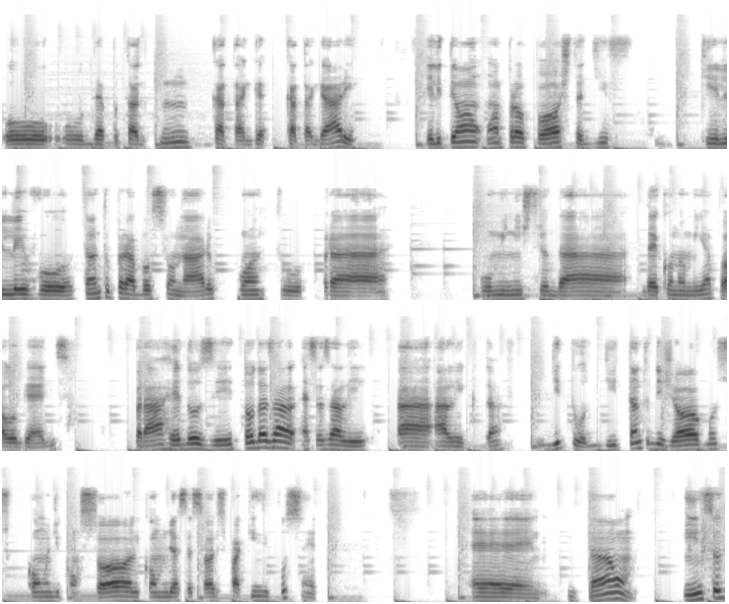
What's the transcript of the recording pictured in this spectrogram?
O, o deputado Kim Katagari ele tem uma, uma proposta de que ele levou tanto para Bolsonaro quanto para o ministro da, da Economia, Paulo Guedes, para reduzir todas a, essas ali, a, alíquota de tudo, de tanto de jogos, como de console, como de acessórios, para 15%. É, então, isso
